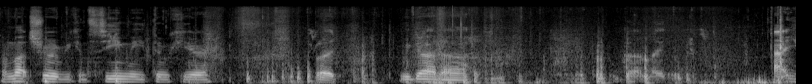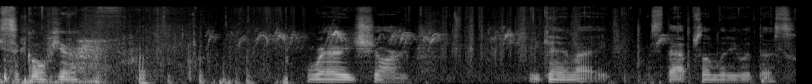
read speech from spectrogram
I'm not sure if you can see me through here, but we got a uh, got like icicle here, very sharp. You can like stab somebody with this.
